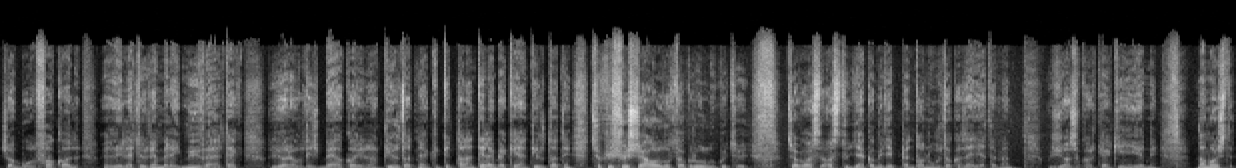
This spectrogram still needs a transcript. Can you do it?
és abból fakad, hogy az illetők nem elég műveltek, hogy olyanokat is be akarjanak tiltatni, akik talán tényleg be kellene tiltatni, csak is se hallottak róluk, úgyhogy csak azt, azt tudják, amit éppen tanultak az egyetemen, úgyhogy azokat kell kinyírni. Na most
